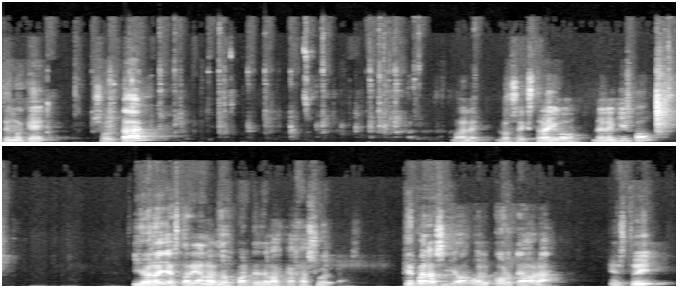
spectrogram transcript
tengo que soltar, ¿vale? Los extraigo del equipo y ahora ya estarían las dos partes de las cajas sueltas. ¿Qué para si yo hago el corte ahora? Que estoy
